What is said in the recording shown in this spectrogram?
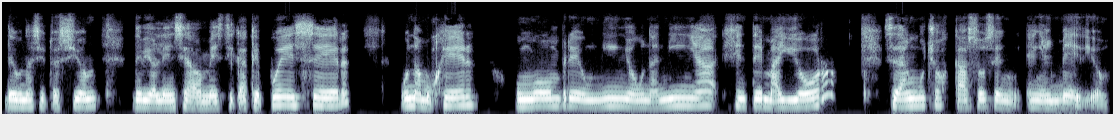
de una situación de violencia doméstica, que puede ser una mujer, un hombre, un niño, una niña, gente mayor, se dan muchos casos en, en el medio.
